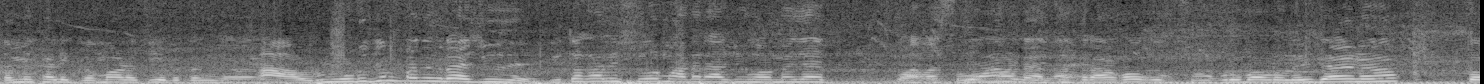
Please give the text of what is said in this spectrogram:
તમે ખાલી ગમાડો છે પતંગ આ આવડું મોટું કેમ પતંગ રાખ્યું છે? એ તો ખાલી શો માટે રાખ્યું અમે જાય શો માટે રાખો છોકરો બાબડો લઈ જાય ને તો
